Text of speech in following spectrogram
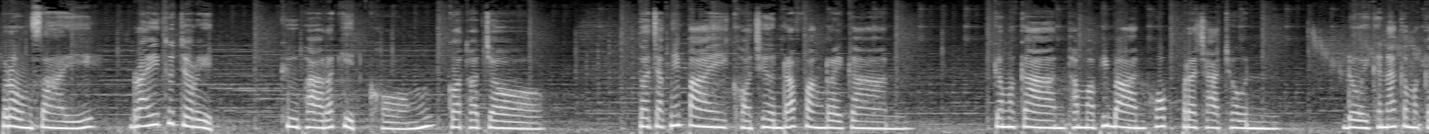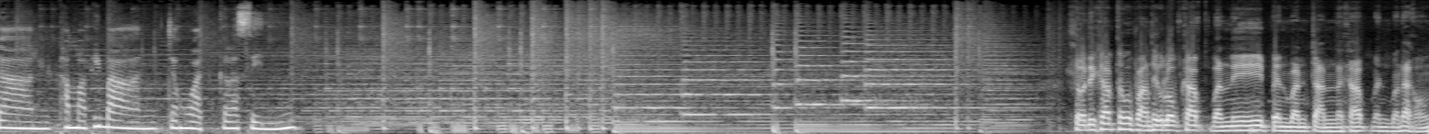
โปร่งใส ไร้ทุจริต คือภารกิจของกทจ ต่อจากนี้ไปขอเชิญรับฟังรายการ กรรมการธรรมพิบาลพบประชาชน โดยคณะกรรมการธรรมพิบาลจังหวัดกระสิน สวัสดีครับท่านผู้ฟังที่เคารพครับ วันนี้เป็นวันจันทร์นะครับ เป็นวันแรกของ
